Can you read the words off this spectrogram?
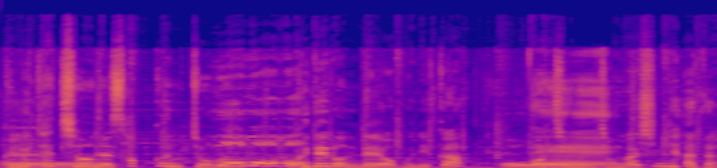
글루타치온을 섞은 쪽은 어머 어머 어머. 그대로인데요, 보니까. 오. 와, 네. 정말 신기하다.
